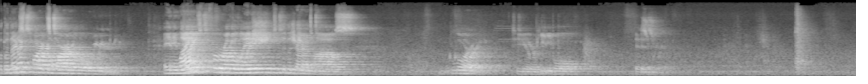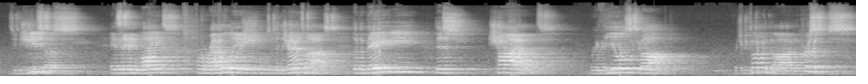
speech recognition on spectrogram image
But the next parts are a little weird. A light for revelation to the Gentiles, glory to your people, Israel. See, Jesus is a light for revelation to the Gentiles. The baby, this child, reveals God, which we talked about on Christmas.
